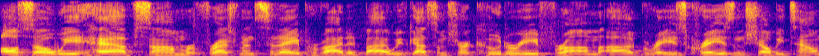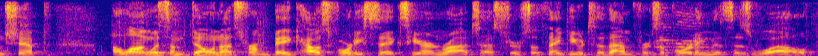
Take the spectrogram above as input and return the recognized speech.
Also, we have some refreshments today provided by, we've got some charcuterie from uh, Gray's Craze in Shelby Township, along with some donuts from Bakehouse 46 here in Rochester. So thank you to them for supporting this as well.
